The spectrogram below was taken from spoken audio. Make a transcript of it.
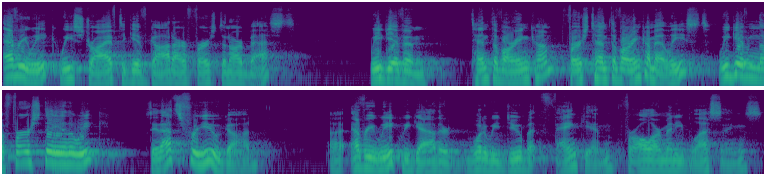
Every week, we strive to give God our first and our best. We give Him tenth of our income, first tenth of our income at least. We give Him the first day of the week. Say, that's for you, God. Uh, every week we gather, what do we do but thank Him for all our many blessings?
